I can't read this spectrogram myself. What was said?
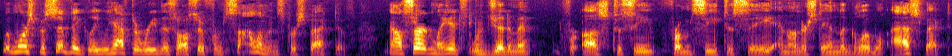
But more specifically, we have to read this also from Solomon's perspective. Now, certainly it's legitimate for us to see from sea to sea and understand the global aspect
